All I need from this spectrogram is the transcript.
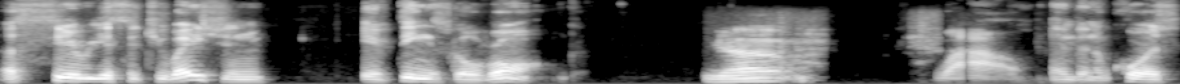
a serious situation if things go wrong. Yeah. Wow. And then of course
